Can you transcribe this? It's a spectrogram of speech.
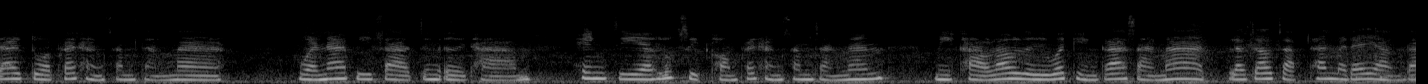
ได้ตัวพระถังซัมจั๋งมา หัวหน้าปีศาจจึงเอ่ยถาม เฮงเจียลูกศิษย์ของพระถังซัมจั๋งนั้น มีข่าวเล่าลือว่าเก่งกล้าสามารถ แล้วเจ้าจับท่านมาได้อย่างไร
